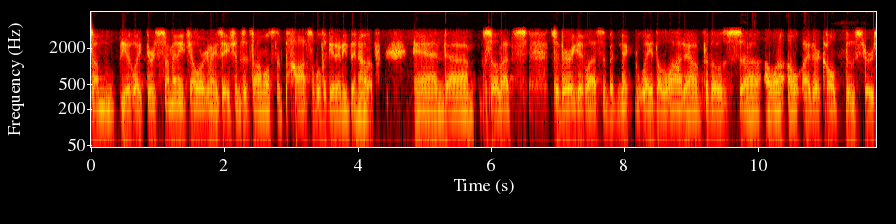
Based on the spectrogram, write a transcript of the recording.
some you know, like there's some NHL organizations it's almost impossible to get anything out of, and um, so that's it's a very good lesson. But Nick laid the law down for those. Uh, they're called boosters,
